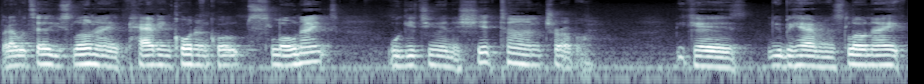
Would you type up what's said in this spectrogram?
but I will tell you, slow night having quote unquote slow nights will get you in a shit ton of trouble because you'll be having a slow night.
